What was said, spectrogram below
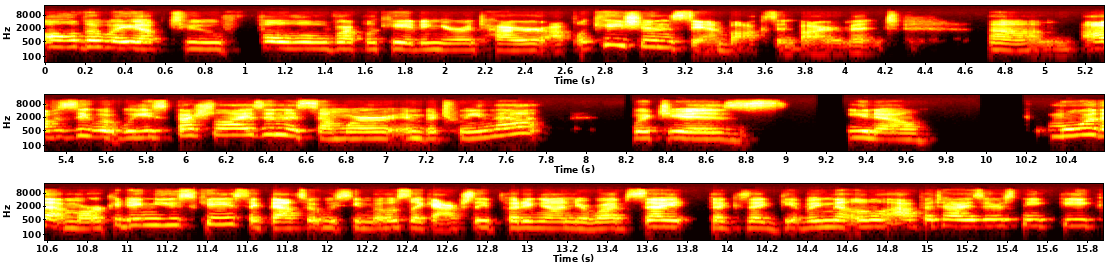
all the way up to full replicating your entire application sandbox environment. Um, obviously, what we specialize in is somewhere in between that, which is, you know, more that marketing use case. Like that's what we see most, like actually putting on your website, like I said, giving that little appetizer sneak peek,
